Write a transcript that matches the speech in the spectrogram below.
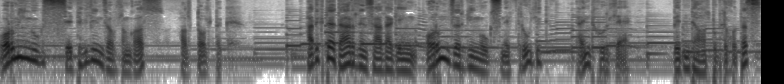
Урмын үгс сэтгэлийн зовлонгоос холдуулдаг. Хадагтай Дарлин Салагийн урам зоригийн үгс нэвтрүүлэг танд хүрлээ. Бидэнтэй холбогдох утас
